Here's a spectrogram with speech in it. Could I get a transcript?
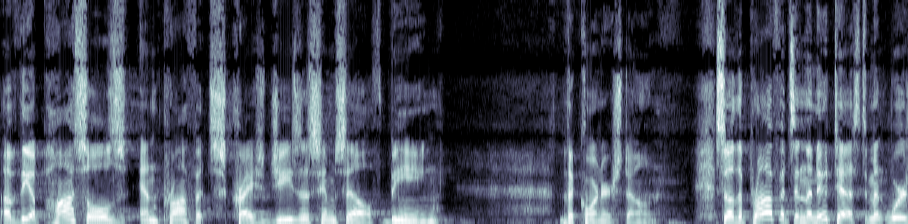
of the apostles and prophets, Christ Jesus himself being the cornerstone. So the prophets in the New Testament were,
